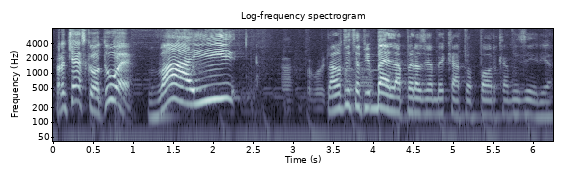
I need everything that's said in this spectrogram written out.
Francesco, due. Vai! Eh, La notizia più bella però si è beccato, porca miseria.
